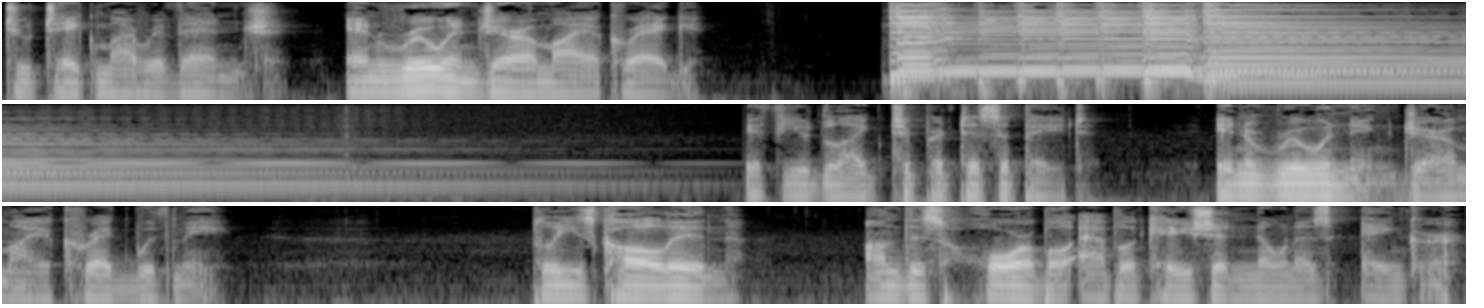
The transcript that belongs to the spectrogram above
to take my revenge and ruin Jeremiah Craig. If you'd like to participate in ruining Jeremiah Craig with me, please call in on this horrible application known as Anchor.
